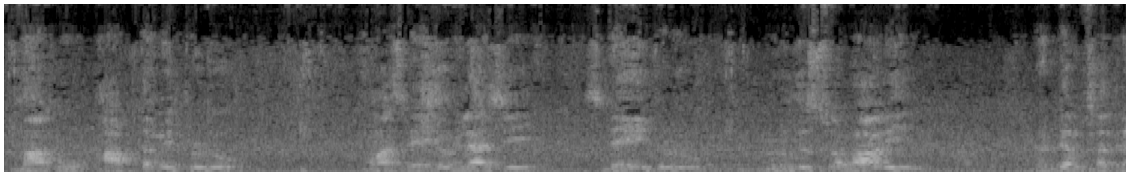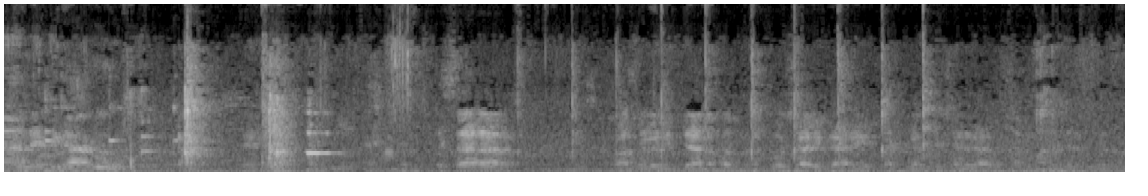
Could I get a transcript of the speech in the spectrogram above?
మాకు ఆప్తమిత్రుడు మా శ్రేయ విలాసి స్నేహితుడు మృదు స్వభావి గడ్డం సత్యనారాయణ రెడ్డి గారు ఎస్ఆర్ఆర్ వాసవి నిత్యాన పత్రం కోశాధికారి పట్నం కిషన్ గారు సన్మానం చేస్తున్నారు.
